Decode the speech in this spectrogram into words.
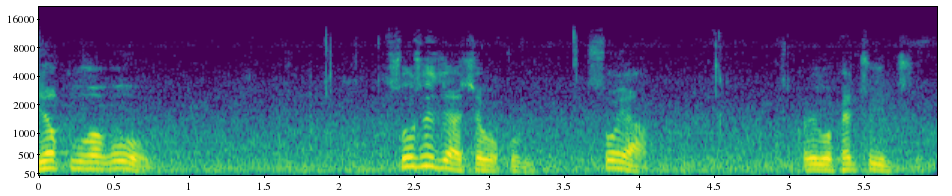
미역국하고 소세지 야채볶음, 소야, 그리고 배추김치.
